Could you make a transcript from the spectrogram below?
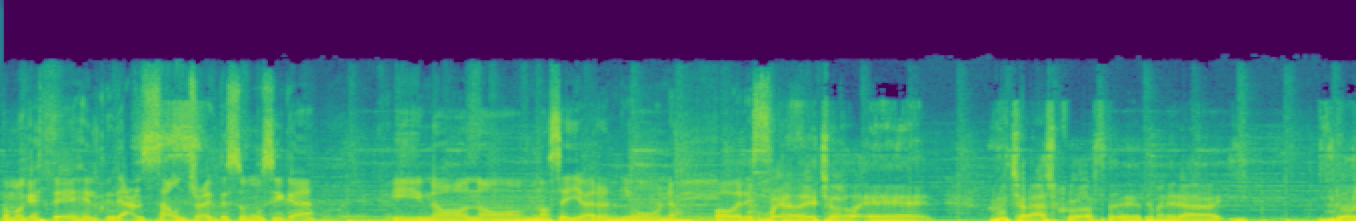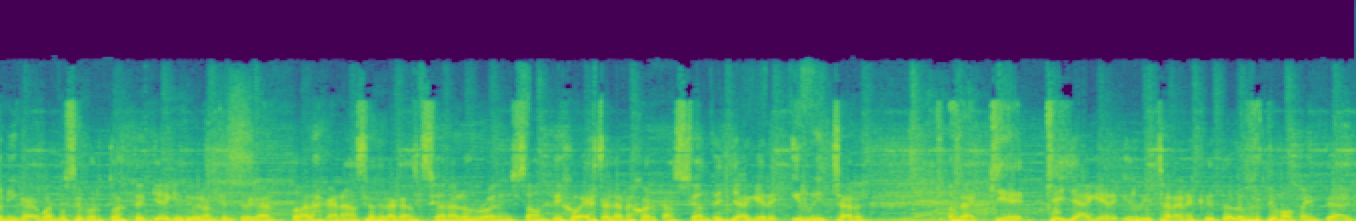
Como que este es el gran soundtrack de su música y no, no, no se llevaron ni uno, pobres. Bueno, de hecho, eh, Richard Ashcroft, eh, de manera irónica cuando se cortó este que tuvieron que entregar todas las ganancias de la canción a los Rolling Stones, dijo, esta es la mejor canción de Jagger y Richard, o sea, que, que Jagger y Richard han escrito en los últimos 20 años,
